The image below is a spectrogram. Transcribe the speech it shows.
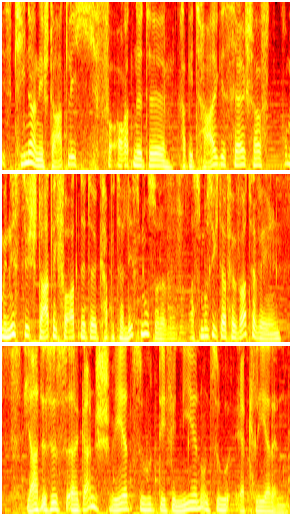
Ist China eine staatlich verordnete Kapitalgesellschaft, kommunistisch staatlich verordneter Kapitalismus oder was muss ich da für Wörter wählen? Ja, das ist äh, ganz schwer zu definieren und zu erklären.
